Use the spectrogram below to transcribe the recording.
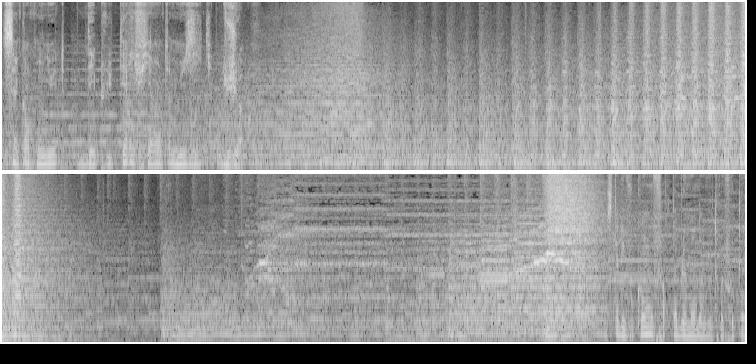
50 minutes des plus terrifiantes musiques du genre. Confortablement dans votre fauteuil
